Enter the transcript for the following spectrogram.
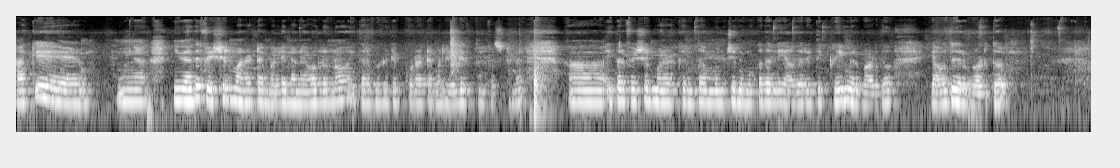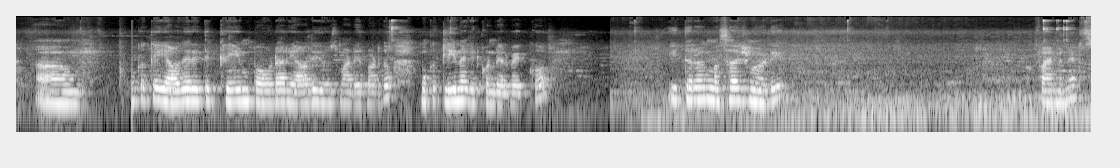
ಹಾಗೆ ನೀವು ಯಾವುದೇ ಫೇಶಿಯಲ್ ಮಾಡೋ ಟೈಮಲ್ಲಿ ನಾನು ಯಾವಾಗಲೂ ಈ ಥರ ಬ್ಯೂಟಿ ಟಿಪ್ ಕೊಡೋ ಟೈಮಲ್ಲಿ ಹೇಳಿರ್ತೀನಿ ಫಸ್ಟೇ ಈ ಥರ ಫೇಶಿಯಲ್ ಮಾಡೋಕ್ಕಿಂತ ಮುಂಚೆ ನಿಮ್ಮ ಮುಖದಲ್ಲಿ ಯಾವುದೇ ರೀತಿ ಕ್ರೀಮ್ ಇರಬಾರ್ದು, ಯಾವುದೂ ಇರಬಾರ್ದು ಮುಖಕ್ಕೆ ಯಾವುದೇ ರೀತಿ ಕ್ರೀಮ್ ಪೌಡರ್ ಯಾವುದೂ ಯೂಸ್ ಮಾಡಿರಬಾರ್ದು, ಮುಖ ಕ್ಲೀನಾಗಿ ಇಟ್ಕೊಂಡಿರಬೇಕು. ಈ ಥರ ಮಸಾಜ್ ಮಾಡಿ ಫೈವ್ ಮಿನಿಟ್ಸ್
